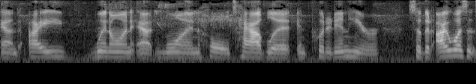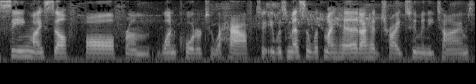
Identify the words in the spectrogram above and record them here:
And I went on at one whole tablet and put it in here so that I wasn't seeing myself fall from one quarter to a half to, it was messing with my head. I had tried too many times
